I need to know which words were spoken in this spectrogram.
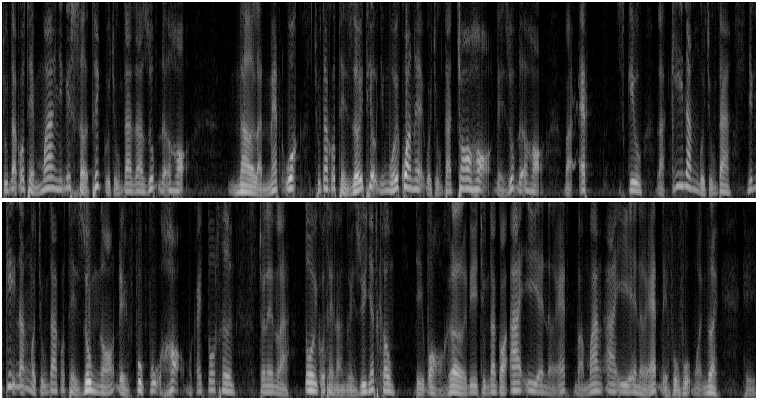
Chúng ta có thể mang những cái sở thích của chúng ta ra giúp đỡ họ N là network, chúng ta có thể giới thiệu những mối quan hệ của chúng ta cho họ để giúp đỡ họ và S skill là kỹ năng của chúng ta, những kỹ năng mà chúng ta có thể dùng nó để phục vụ họ một cách tốt hơn. Cho nên là tôi có thể là người duy nhất không thì bỏ G đi chúng ta có IENS và mang IENS để phục vụ mọi người. Thì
